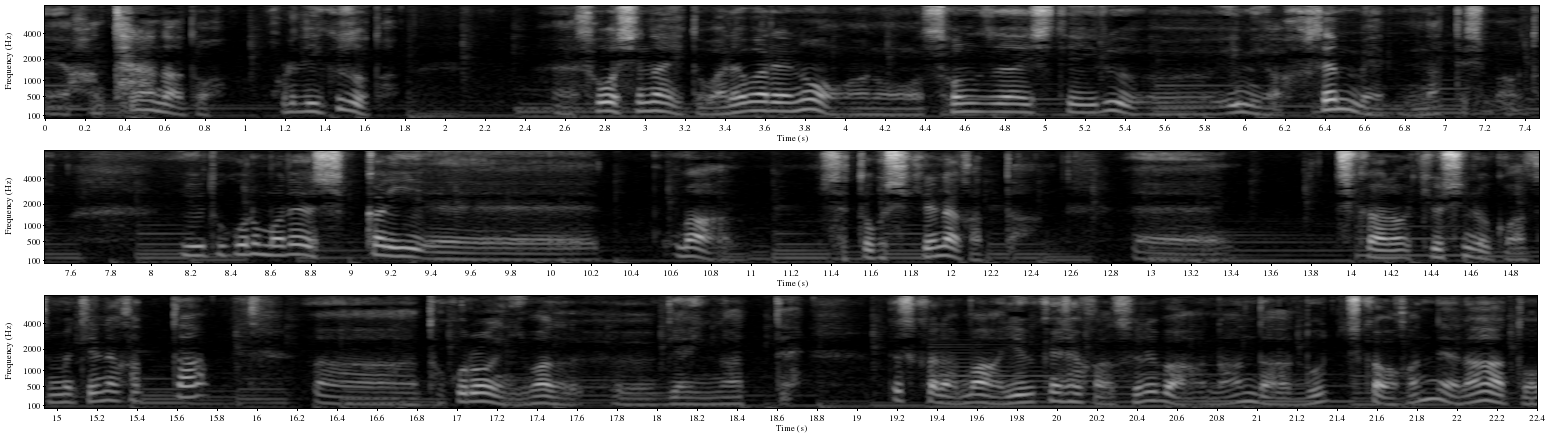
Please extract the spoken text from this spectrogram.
えー、反対なんだとこれでいくぞと。そうしないと我々のあの存在している意味が不鮮明になってしまうというところまでしっかり、えー、まあ説得しきれなかった、えー、力求心力を集めきれなかったあところにまず原因があって。ですからまあ有権者からすればなんだどっちか分かんねえなと。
